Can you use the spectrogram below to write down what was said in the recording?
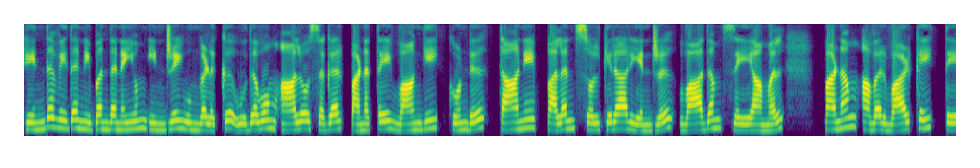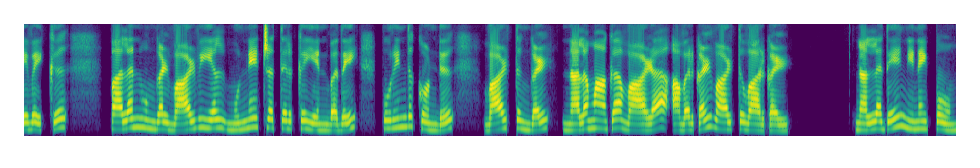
எந்தவித நிபந்தனையும் இன்றி உங்களுக்கு உதவும் ஆலோசகர் பணத்தை வாங்கி கொண்டு தானே பலன் சொல்கிறார் என்று வாதம் செய்யாமல் பணம் அவர் வாழ்க்கை தேவைக்கு பலன் உங்கள் வாழ்வியல் முன்னேற்றத்திற்கு என்பதை புரிந்து கொண்டு வாழ்த்துங்கள். நலமாக வாழ அவர்கள் வாழ்த்துவார்கள். நல்லதே நினைப்போம்.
